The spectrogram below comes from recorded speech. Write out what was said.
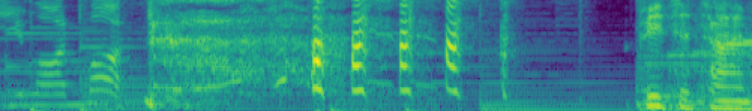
Elon Musk. Pizza time.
